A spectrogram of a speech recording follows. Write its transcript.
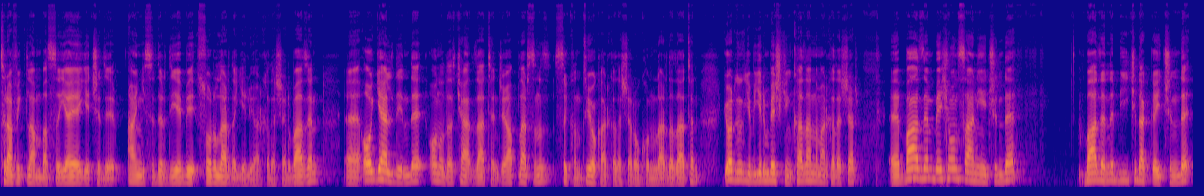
trafik lambası, yaya geçidi hangisidir diye bir sorular da geliyor arkadaşlar. Bazen e, o geldiğinde onu da zaten cevaplarsınız. Sıkıntı yok arkadaşlar o konularda zaten. Gördüğünüz gibi 25 kin kazandım arkadaşlar. E, bazen 5-10 saniye içinde bazen de 1-2 dakika içinde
